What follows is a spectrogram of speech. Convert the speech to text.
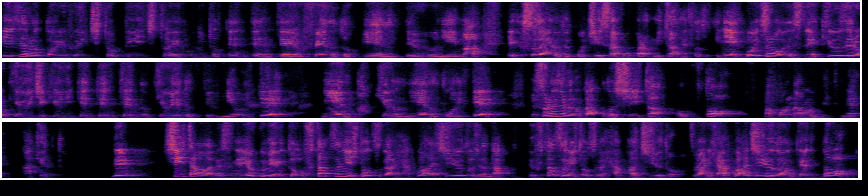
P0 と F1 と P1 と F2 と点々点、FN と PN っていうふうに、まあ、X 座標でこう小さい方から見てあげたときに、こいつらをですね、90、91、92点々点の QN っていうふうに置いて、2N か、9の 2N と置いて、それぞれの角度 θ を置くと、まあ、こんなふうにですね、書けると。で、シータはですね、よく見ると、2つに1つが180度じゃなくて、2つに1つが180度。つまり180度の点と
